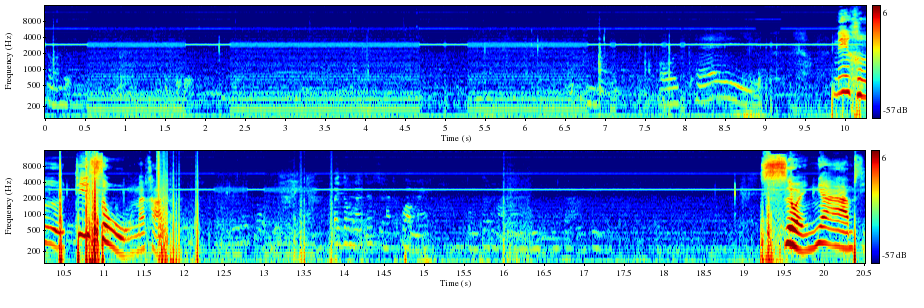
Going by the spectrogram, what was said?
ทำไมเถอะ โอเค นี่คือที่สูงนะคะ สวยงามสิ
